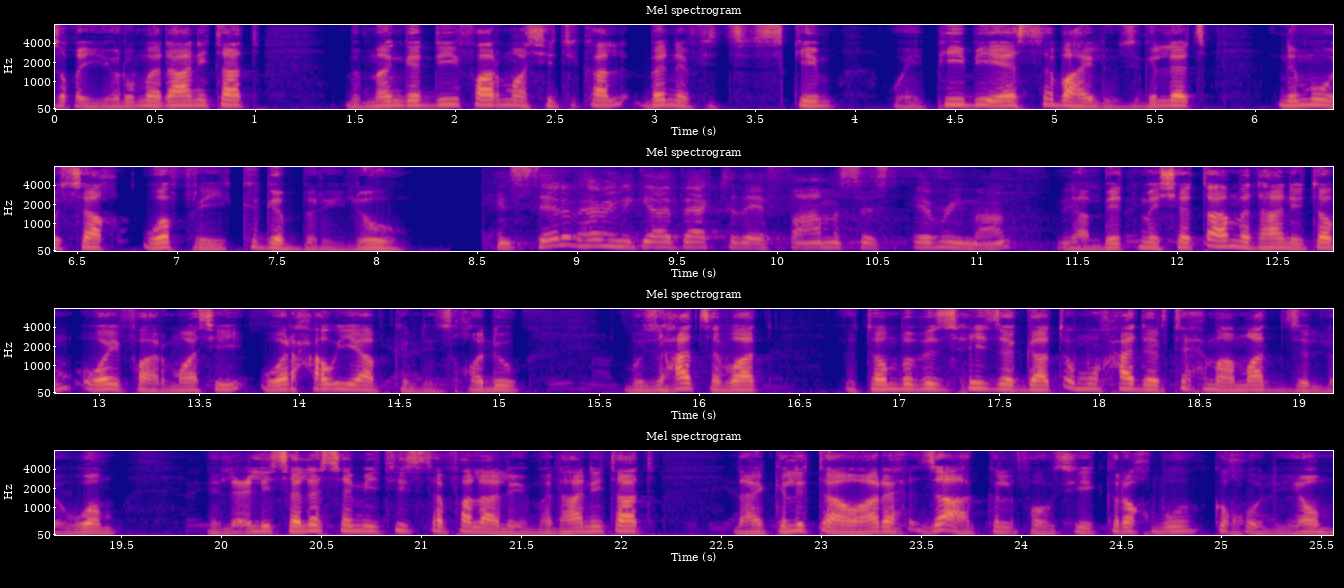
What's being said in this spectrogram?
ዝቕይሩ መድሃኒታት ብመንገዲ ፋርማሲቲካል በነፊት ስኪም ወይ pbs ተባሂሉ ዝግለጽ ንምውሳኽ ወፍሪ ክገብር ኢሉ። ናብ ቤት መሸጣ መድሃኒቶም ወይ ፋርማሲ ወርሓዊ ኣብ ክንዲ ዝኸዱ ብዙሓት ሰባት እቶም ብብዝሒ ዘጋጥሙ ሓደርቲ ሕማማት ዘለዎም ንልዕሊ ሰለስተ ሚእቲ ዝተፈላለዩ መድሃኒታት ናይ ክልተ ኣዋርሕ ዝኣክል ፈውሲ ክረኽቡ ክኽእሉ እዮም።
